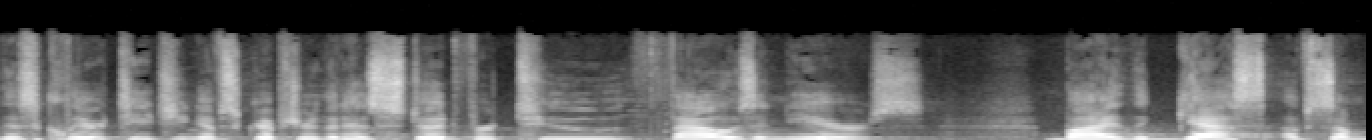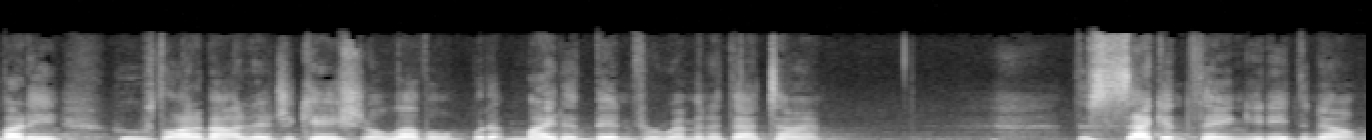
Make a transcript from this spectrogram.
this clear teaching of Scripture that has stood for 2,000 years by the guess of somebody who thought about an educational level, what it might have been for women at that time. The second thing you need to know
